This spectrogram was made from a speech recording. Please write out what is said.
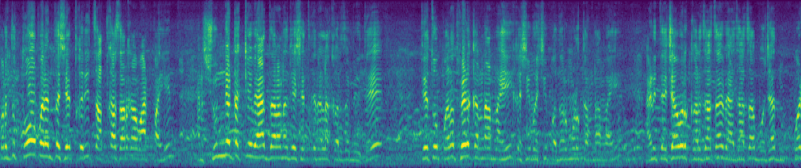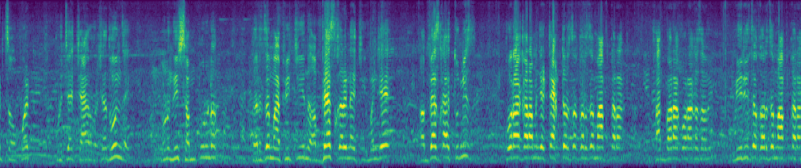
परंतु तोपर्यंत शेतकरी चातकासारखा वाट पाहिन आणि शून्य टक्के व्याजदरानं जे शेतकऱ्याला कर्ज मिळते ते तो परतफेड करणार नाही कशी बशी पदरमोड करणार नाही आणि त्याच्यावर कर्जाचा व्याजाचा बोजा दुप्पट चौपट पुढच्या चार वर्षात होऊन जाईल. म्हणून ही संपूर्ण कर्जमाफीची न अभ्यास करण्याची म्हणजे अभ्यास काय तुम्हीच कोरा करा म्हणजे ट्रॅक्टरचं कर्ज माफ करा. सातबारा कोरा कसा होईल? विहिरीचं कर्ज माफ करा.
